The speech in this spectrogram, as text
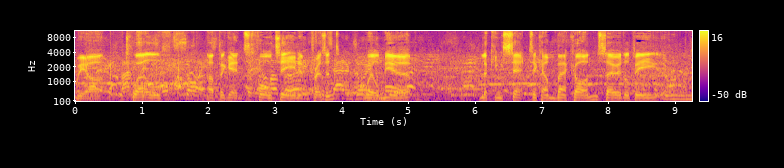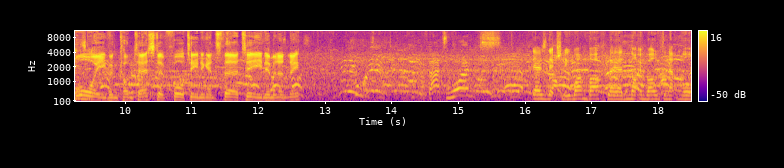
We are 12 up against 14 at present. Will Muir looking set to come back on, so it'll be a more even contest of 14 against 13 imminently. That's once. There's literally one Bath player not involved in that more.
